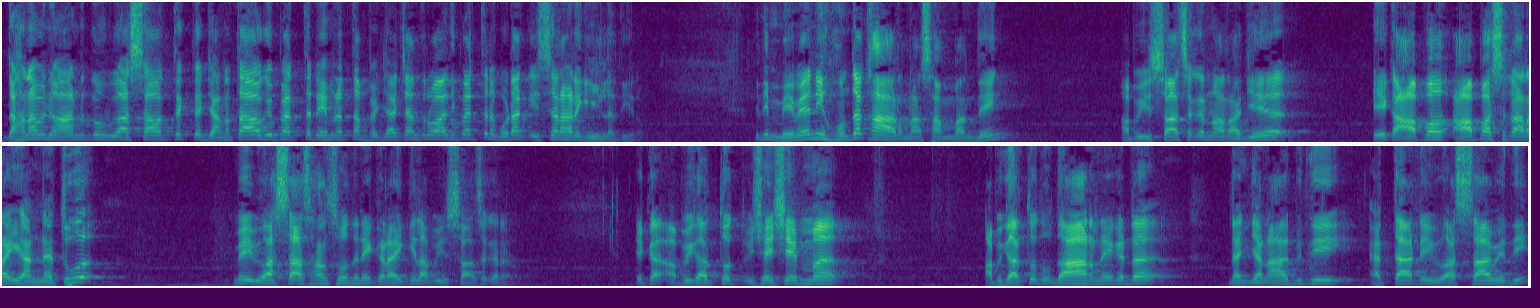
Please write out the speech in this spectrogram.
දහනවෙන ආණ්ඩුක්‍රම විවස්සාවත් එක්ක ජනතාවගේ පැත්තට එහෙම නැත්නම් ප්‍රජාතන්ත්‍රවාදී පැත්තට ගොඩක් ඉස්සරහට ගිහිල්ලා තියෙනවා. ඉතින් මෙවැනි හොඳ කාරණා සම්බන්ධයෙන් අපි විශ්වාස කරනවා රජය ඒක ආපස්සට අරයි යන්නේ නැතුව මේ විවස්සා සංශෝධනය කරයි කියලා අපි විශ්වාස කරනවා. එක අපි ගත්තොත් විශේෂයෙන්ම අපි ගත්තොත් උදාහරණයකට දැන් ජනාධිපති 78 විවස්සාවේදී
